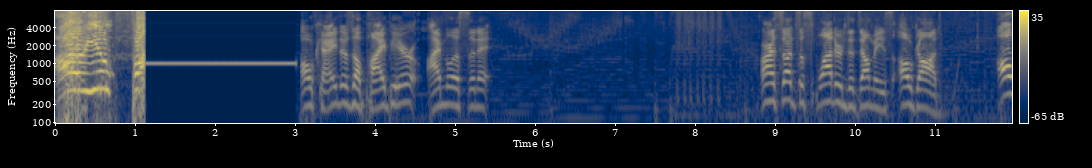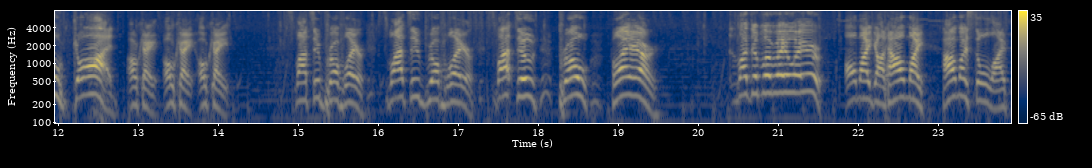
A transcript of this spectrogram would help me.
Are you Okay, there's a pipe here. I'm listening. Alright, so to splatter the dummies. Oh, God. Oh, God! Okay, okay, okay. Splatoon pro player. Splatoon pro player. Splatoon pro player. Splatoon pro player. Oh my god, how am I, how am I still alive?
